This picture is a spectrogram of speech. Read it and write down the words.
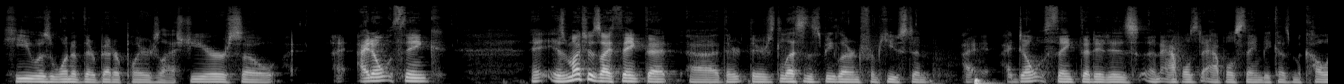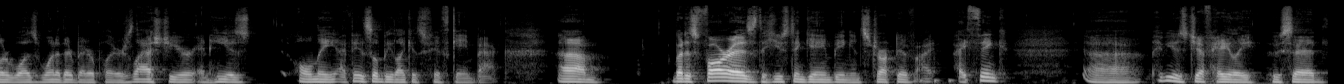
he was one of their better players last year. So I, I don't think, as much as I think that uh, there, there's lessons to be learned from Houston, I, I don't think that it is an apples to apples thing because McCullar was one of their better players last year and he is only, I think this will be like his fifth game back. Um, but as far as the Houston game being instructive, I, I think uh, maybe it was Jeff Haley who said,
